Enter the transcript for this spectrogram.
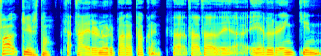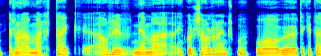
hvað gerist þá? Þa, það er veru bara tákrænt. Það, það, það hefur engin svona margtæk áhrif nema einhver sálræn sko og þetta geta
